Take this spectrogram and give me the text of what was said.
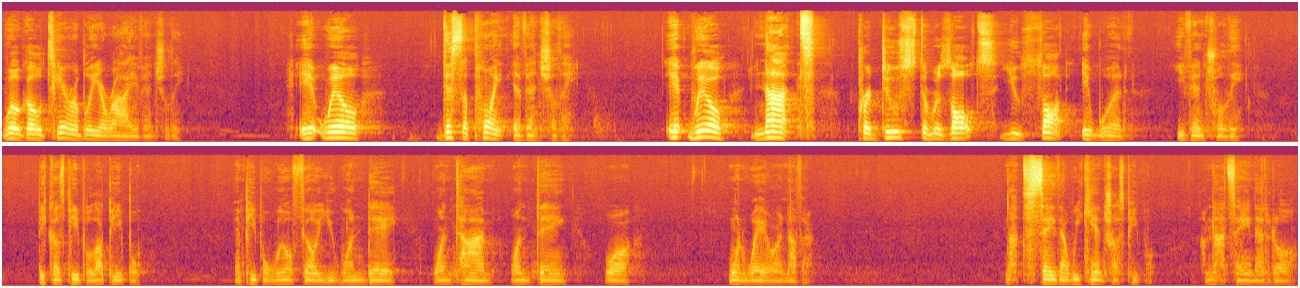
will go terribly awry eventually. It will disappoint eventually. It will not produce the results you thought it would eventually because people are people. And people will fail you one day, one time, one thing, or one way or another. Not to say that we can't trust people. I'm not saying that at all.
